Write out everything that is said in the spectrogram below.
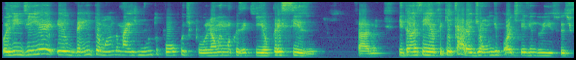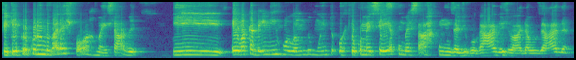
Hoje em dia eu venho tomando, mas muito pouco, tipo, não é uma coisa que eu preciso, sabe? Então, assim, eu fiquei, cara, de onde pode ter vindo isso? Eu fiquei procurando várias formas, sabe? E eu acabei me enrolando muito porque eu comecei a conversar com os advogados lá da usada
